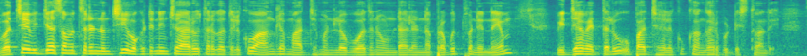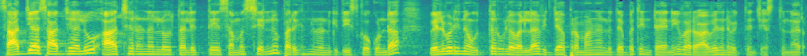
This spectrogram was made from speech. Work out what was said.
వచ్చే విద్యా సంవత్సరం నుంచి ఒకటి నుంచి ఆరు తరగతులకు ఆంగ్ల మాధ్యమంలో బోధన ఉండాలన్న ప్రభుత్వ నిర్ణయం విద్యావేత్తలు ఉపాధ్యాయులకు కంగారు పుట్టిస్తోంది. సాధ్యాసాధ్యాలు ఆచరణలో తలెత్తే సమస్యలను పరిగణలోనికి తీసుకోకుండా వెలువడిన ఉత్తర్వుల వల్ల విద్యా ప్రమాణాలు దెబ్బతింటాయని వారు ఆవేదన వ్యక్తం చేస్తున్నారు.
